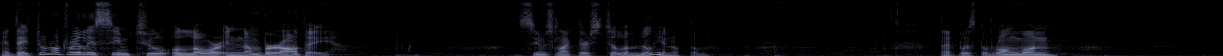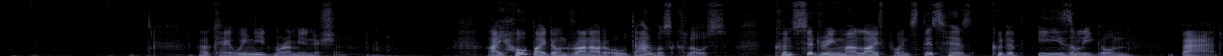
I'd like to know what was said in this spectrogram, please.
And they do not really seem to lower in number, are they? Seems like there's still a million of them. That was the wrong one. Okay, we need more ammunition. I hope I don't run out of... Oh, that was close. Considering my life points, this has could have easily gone bad.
